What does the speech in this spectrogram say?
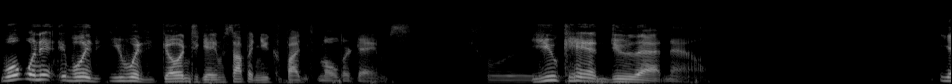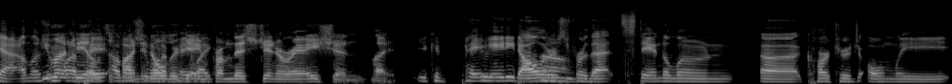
well when it, it would you would go into GameStop and you could find some older games. True. You can't do that now. Yeah, unless You you, might want be pay, able to find an older pay, game like, from this generation, but You can pay eighty dollars for um, that standalone uh cartridge only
